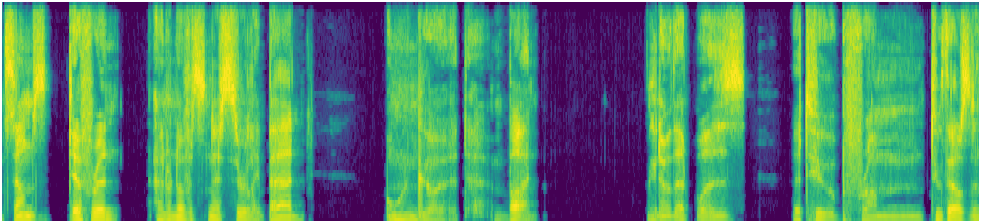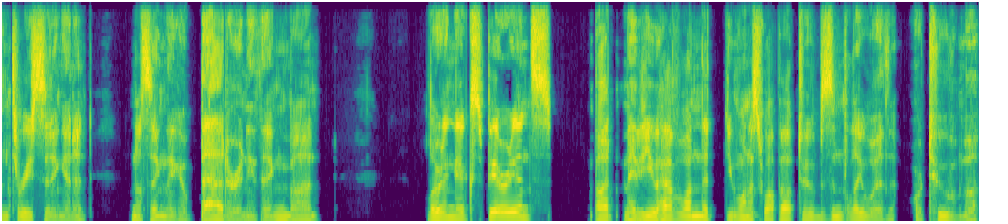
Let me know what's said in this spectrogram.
It sounds different. I don't know if it's necessarily bad or good, but you know, that was a tube from 2003 sitting in it. Not saying they go bad or anything, but learning experience. But maybe you have one that you want to swap out tubes and play with, or tube,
